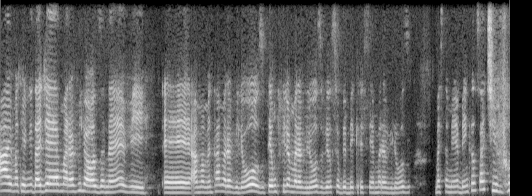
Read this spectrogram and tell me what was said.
Ai, maternidade é maravilhosa, né, Vi? É, amamentar é maravilhoso, ter um filho é maravilhoso, ver o seu bebê crescer é maravilhoso, mas também é bem cansativo,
